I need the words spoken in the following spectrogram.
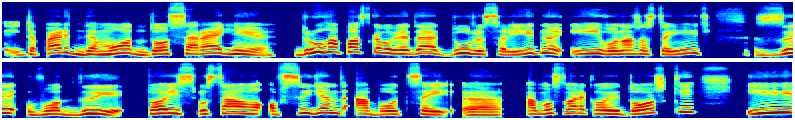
І тепер йдемо до середньої. Друга пастка виглядає дуже солідно, і вона состоїть з води. Тобто поставимо обсидіан або цей е, або сварикові дошки, і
